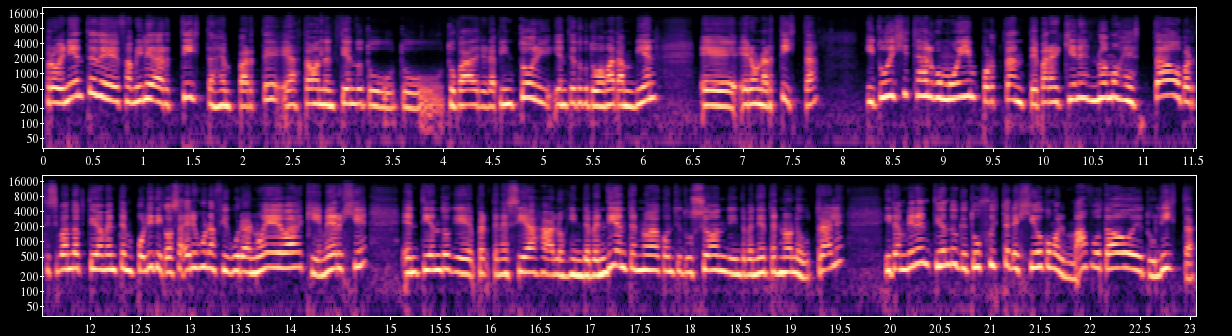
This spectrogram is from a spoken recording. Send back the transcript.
proveniente de familia de artistas en parte, hasta donde entiendo tu, tu, tu padre era pintor y, entiendo que tu mamá también eh, era un artista. Y tú dijiste algo muy importante para quienes no hemos estado participando activamente en política. O sea, eres una figura nueva que emerge. Entiendo que pertenecías a los independientes, nueva constitución de independientes no neutrales. Y también entiendo que tú fuiste elegido como el más votado de tu lista.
